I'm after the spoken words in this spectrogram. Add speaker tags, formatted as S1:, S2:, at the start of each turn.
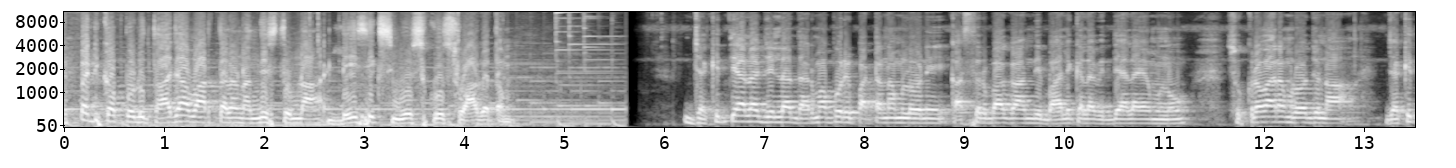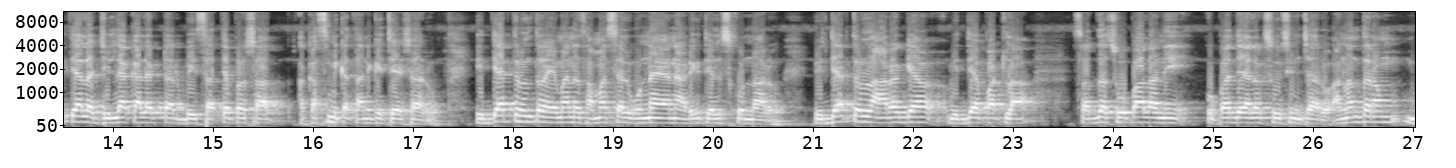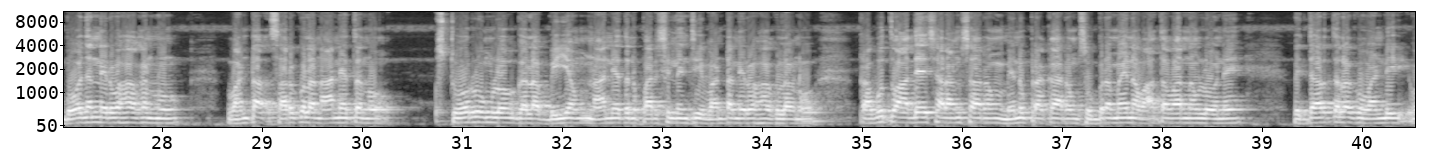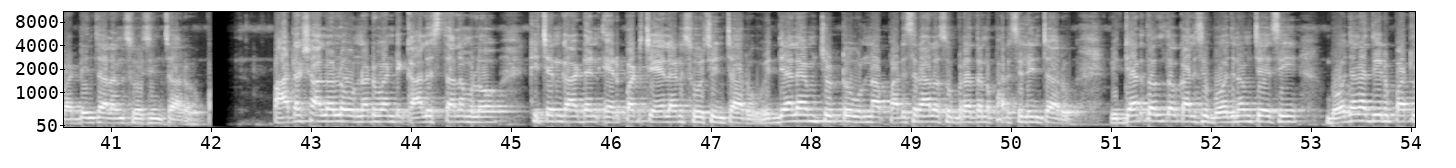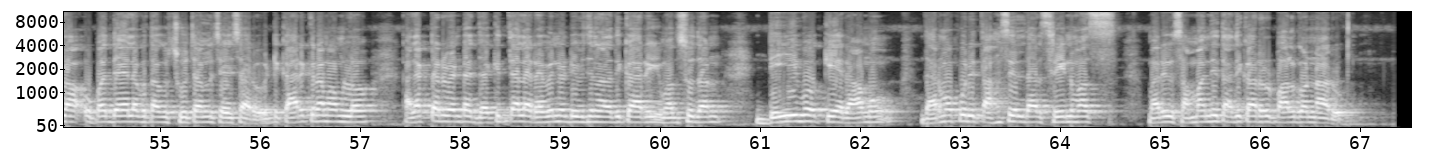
S1: ఎప్పటికప్పుడు తాజా వార్తలను అందిస్తున్న డి సిక్స్ న్యూస్కు స్వాగతం. జగిత్యాల జిల్లా ధర్మపురి పట్టణంలోని కస్తూర్బా గాంధీ బాలికల విద్యాలయంను శుక్రవారం రోజున జగిత్యాల జిల్లా కలెక్టర్ బి. సత్యప్రసాద్ ఆకస్మిక తనిఖీ చేశారు. విద్యార్థులతో ఏమైనా సమస్యలు ఉన్నాయని అడిగి తెలుసుకున్నారు. విద్యార్థుల ఆరోగ్య విద్య పట్ల శ్రద్ధ చూపాలని ఉపాధ్యాయులకు సూచించారు. అనంతరం భోజన నిర్వహణను వంట సరుకుల నాణ్యతను స్టోర్ రూమ్లో గల బియ్యం నాణ్యతను పరిశీలించి వంట నిర్వాహకులను ప్రభుత్వ ఆదేశాల అనుసారం మెను ప్రకారం శుభ్రమైన వాతావరణంలోనే విద్యార్థులకు వండి వడ్డించాలని సూచించారు. పాఠశాలలో ఉన్నటువంటి ఖాళీ స్థలంలో కిచెన్ గార్డెన్ ఏర్పాటు చేయాలని సూచించారు. విద్యాలయం చుట్టూ ఉన్న పరిసరాల శుభ్రతను పరిశీలించారు. విద్యార్థులతో కలిసి భోజనం చేసి భోజన తీరు పట్ల ఉపాధ్యాయులకు తగు సూచనలు చేశారు. ఇటు కార్యక్రమంలో కలెక్టర్ వెంట జగిత్యాల రెవెన్యూ డివిజనల్ అధికారి మధుసూదన్ డిఈఓ కె రాము ధర్మపురి తహసీల్దార్ శ్రీనివాస్ మరియు సంబంధిత అధికారులు పాల్గొన్నారు.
